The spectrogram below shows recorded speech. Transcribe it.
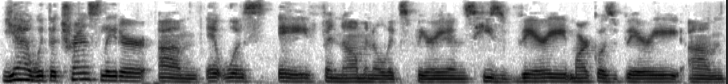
Yeah, with the translator, um, it was a phenomenal experience. He's very, Marco's very um,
